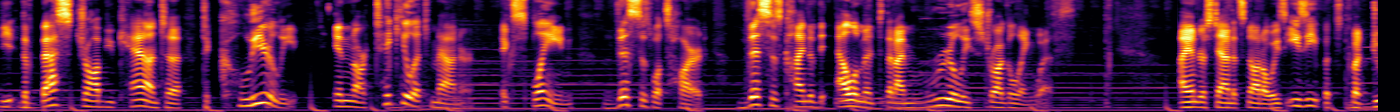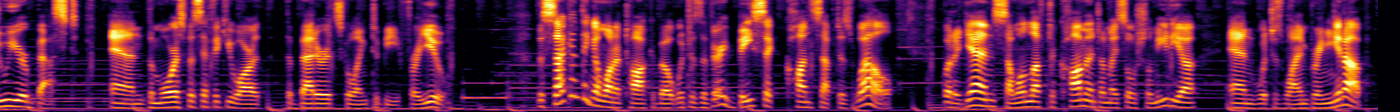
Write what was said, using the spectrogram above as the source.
the, the best job you can to, to clearly, in an articulate manner, explain this is what's hard this is kind of the element that I'm really struggling with. I understand it's not always easy, but but do your best. And the more specific you are, the better it's going to be for you. The second thing I want to talk about, which is a very basic concept as well, but again, someone left a comment on my social media, and which is why I'm bringing it up,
